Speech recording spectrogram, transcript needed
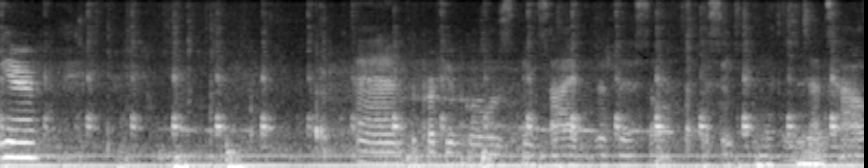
here and the perfume goes inside of this so you see? That's how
